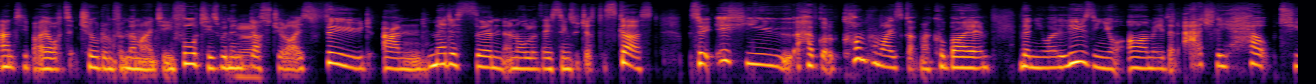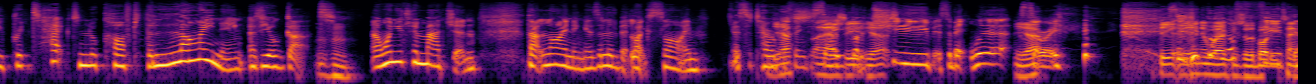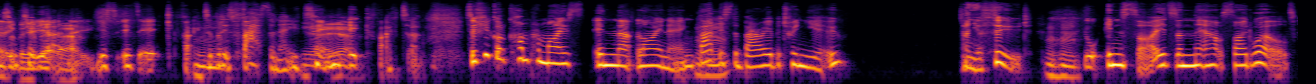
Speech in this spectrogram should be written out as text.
antibiotic children from the 1940s with Yeah. industrialized food and medicine and all of those things we just discussed. So if you have got a compromised gut microbiome, then you are losing your army that actually help to protect and look after the lining of your gut. Mhm. I want you to imagine that lining is a little bit like slime. It's a terrible Yes, thing to say. You've got a yes. tube. It's a bit. bleh, Yeah. Sorry. The So inner workings of the body tends to be a bit yeah, there. no, it's, it's ick factor, but Mm. it's fascinating. Yeah, yeah. Ick factor. So if you've got a compromise in that lining, that Mhm. is the barrier between you and your food, Mhm. your insides and the outside world.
